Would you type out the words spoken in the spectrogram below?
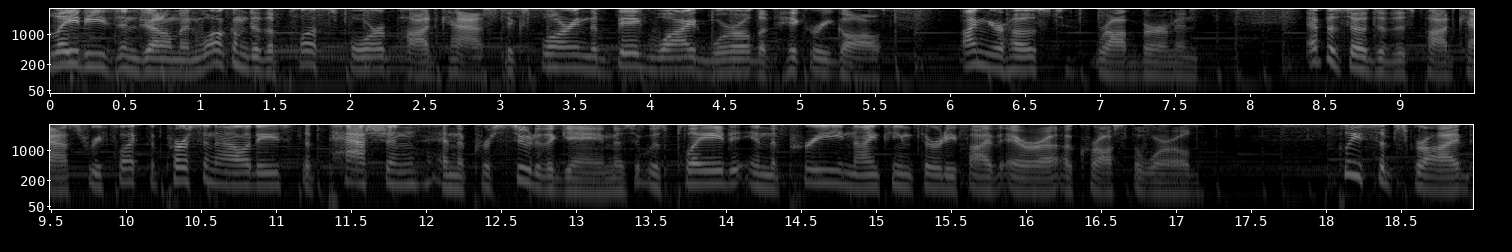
Ladies and gentlemen, welcome to the Plus Four podcast, exploring the big wide world of Hickory Golf. I'm your host, Rob Berman. Episodes of this podcast reflect the personalities, the passion, and the pursuit of the game as it was played in the pre 1935 era across the world. Please subscribe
